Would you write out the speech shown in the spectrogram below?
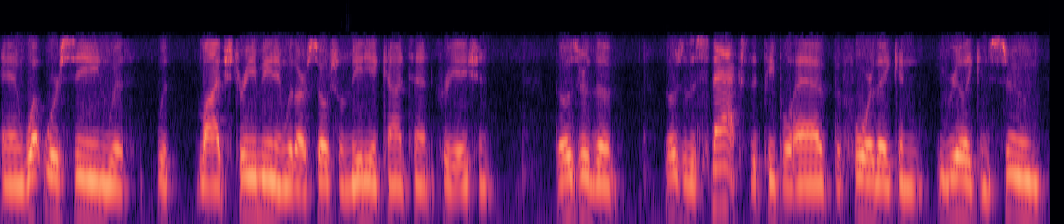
and what we're seeing with with live streaming and with our social media content creation. Those are the those are the snacks that people have before they can really consume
